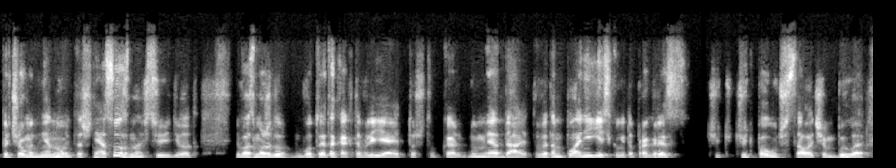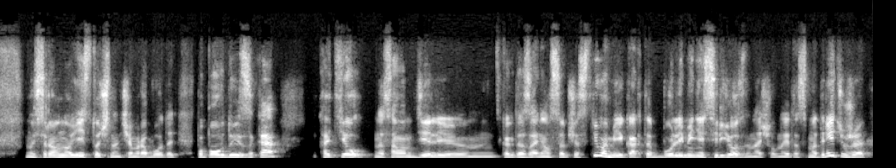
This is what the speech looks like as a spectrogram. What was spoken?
причем, ну, это ж неосознанно все идет, и, возможно, вот это как-то влияет, то, что у меня, да, в этом плане есть какой-то прогресс, чуть-чуть получше стало, чем было, но все равно есть точно над чем работать. По поводу языка, хотел, на самом деле, когда занялся вообще стримами и как-то более-менее серьезно начал на это смотреть уже,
